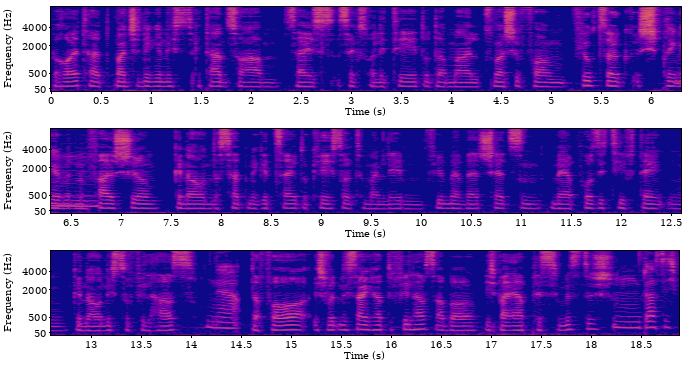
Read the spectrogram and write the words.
bereut hat, manche Dinge nicht getan zu haben, sei es Sexualität oder mal zum Beispiel vom Flugzeug springen mhm. mit einem mhm. Fallschirm. Genau, und das hat mir gezeigt, okay, ich sollte mein Leben viel mehr wertschätzen, mehr positiv denken, genau, nicht so viel Hass. Ja. Davor, ich würde nicht sagen, ich hatte viel Hass, aber ich war eher pessimistisch. Mhm, du hast dich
